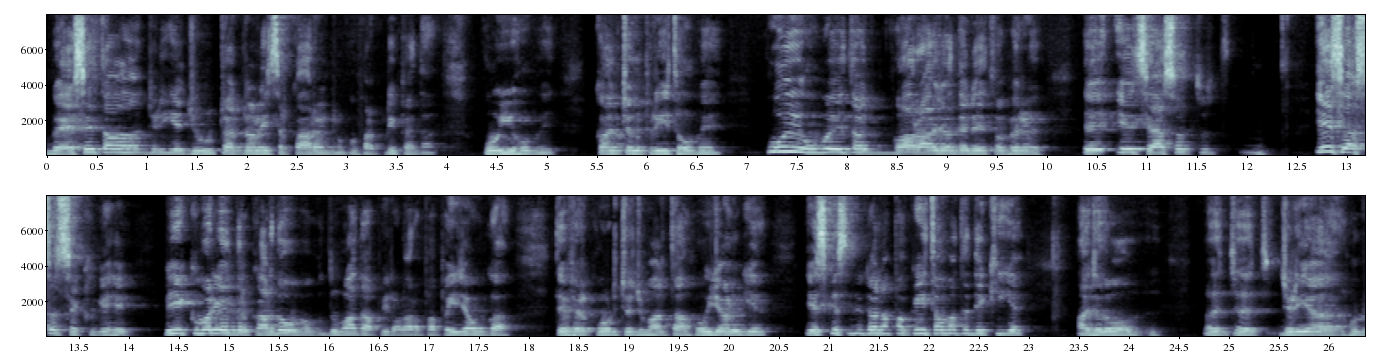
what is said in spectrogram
ਵੈਸੇ ਤਾਂ ਜਿਹੜੀ ਇਹ ਜੂ ਟਰਨ ਵਾਲੀ ਸਰਕਾਰ ਹੈ, ਇਹਨੂੰ ਕੋਈ ਫ਼ਰਕ ਨਹੀਂ ਪੈਂਦਾ। ਕੋਈ ਹੋਵੇ, ਕੰਚਨਪ੍ਰੀਤ ਹੋਵੇ, ਕੋਈ ਹੋਵੇ ਤਾਂ ਬਾਹਰ ਆ ਜਾਂਦੇ ਨੇ ਤਾਂ ਫਿਰ ਇਹ ਇਹ ਸਿਆਸਤ ਇਹ ਸਿਆਸਤ ਸਿੱਖ ਗਏ ਵੀ ਇੱਕ ਵਾਰੀ ਅੰਦਰ ਕਰ ਦੋ, ਉਸ ਤੋਂ ਬਾਅਦ ਆਪ ਹੀ ਰੌਲਾ ਰੱਪਾ ਪਈ ਜਾਊਗਾ ਤੇ ਫਿਰ ਕੋਰਟ 'ਚ ਜ਼ਮਾਨਤਾਂ ਹੋ ਜਾਣਗੀਆਂ। ਇਸ ਕਿਸਮ ਦੀ ਗੱਲ ਆਪਾਂ ਕਈ ਥਾਵਾਂ ਤੇ ਦੇਖੀ ਹੈ। ਆ ਜਦੋਂ ਜਿਹੜੀਆਂ ਹੁਣ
